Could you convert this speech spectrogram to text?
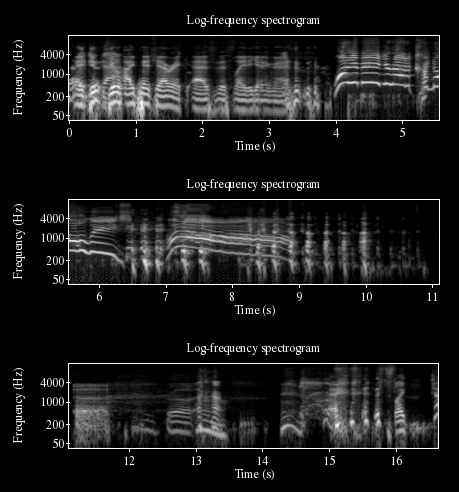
Hey, Maybe do do high pitch Eric as this lady getting mad. What do you mean you're out of cannolis? Ah! Uh, it's like Tell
